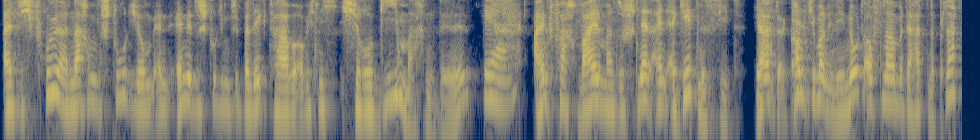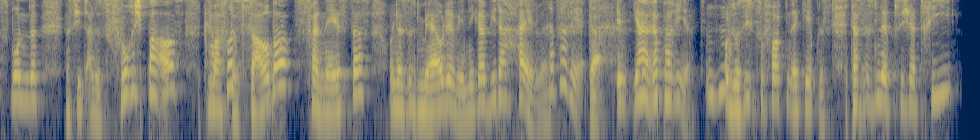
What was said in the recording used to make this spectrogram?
als ich früher nach dem Studium, Ende des Studiums überlegt habe, ob ich nicht Chirurgie machen will, Ja. einfach weil man so schnell ein Ergebnis sieht. Ja, Ja, da kommt ja. jemand in die Notaufnahme, der hat eine Platzwunde, das sieht alles furchtbar aus, du Kaputt. machst das sauber, vernähst das und es ist mehr oder weniger wieder heile. Repariert. Mhm. Ja, in, ja repariert. Und du siehst sofort ein Ergebnis. Das ist in der Psychiatrie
